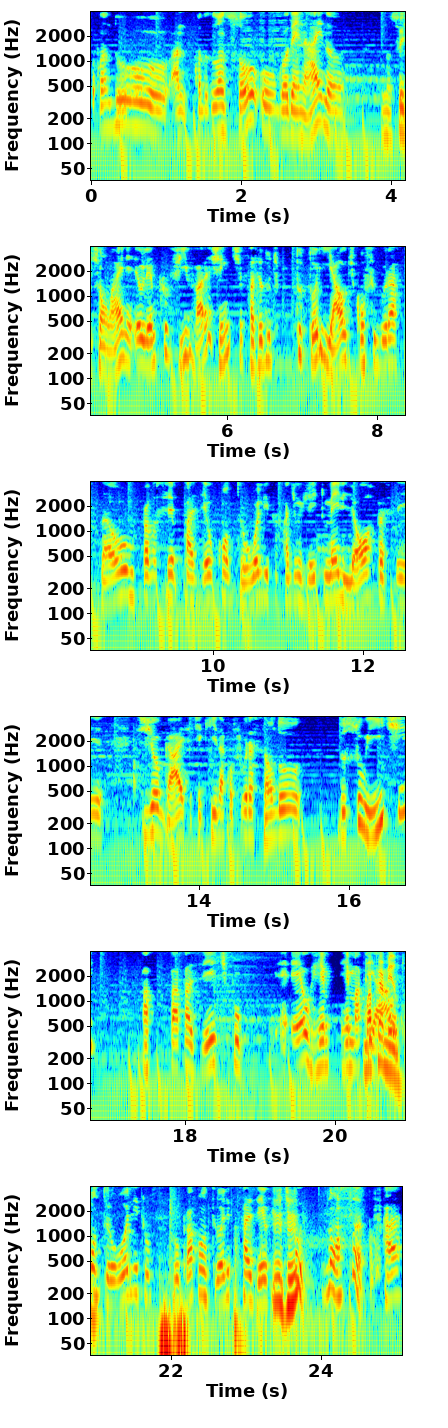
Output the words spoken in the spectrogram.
Quando, a- quando lançou o GoldenEye no, no Switch Online, eu lembro que eu vi várias gente fazendo tipo tutorial de configuração pra você fazer o controle pra ficar de um jeito melhor pra se, se jogar. E Você tinha que ir na configuração do, do Switch pra, pra fazer tipo é, é o re, remapear Mapeamento. o controle pro, pro próprio controle pra fazer. Eu fiquei Uhum. tipo, nossa, pra ficar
